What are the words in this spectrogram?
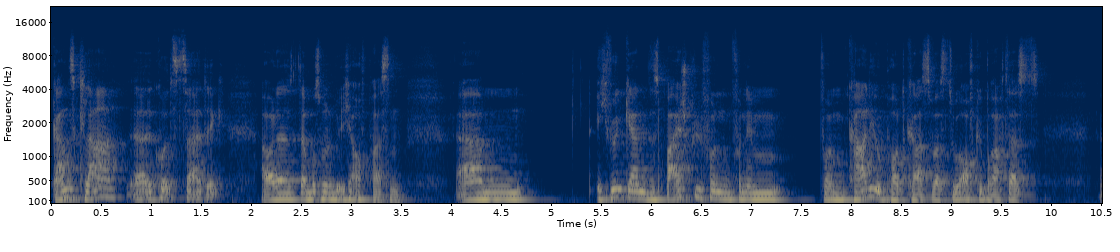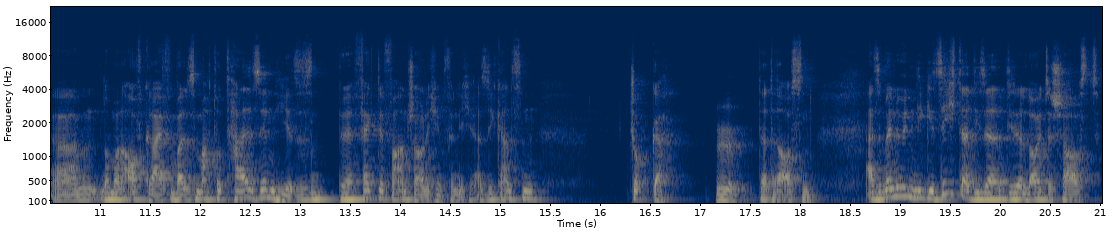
Ganz klar, äh, kurzzeitig, aber da, da, muss man wirklich aufpassen. Ähm, ich würde gerne das Beispiel von, von dem vom Cardio-Podcast, was du aufgebracht hast, ähm, nochmal aufgreifen, weil es macht total Sinn hier. Es ist eine perfekte Veranschaulichung, finde ich. Also die ganzen Jogger hm. da draußen. Also wenn du in die Gesichter dieser, dieser Leute schaust,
